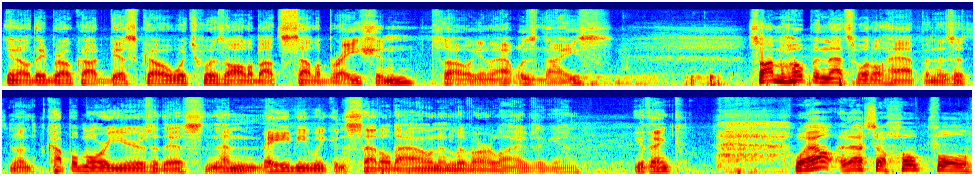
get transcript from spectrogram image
you know, they broke out disco, which was all about celebration. So, you know, that was nice. So I'm hoping that's what'll happen is it a couple more years of this, and then maybe we can settle down and live our lives again. You think? Well, that's a hopeful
